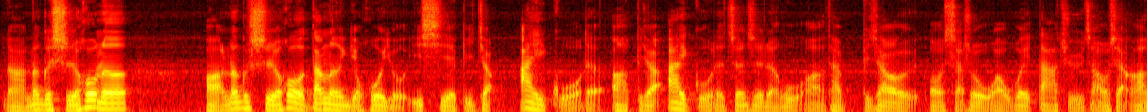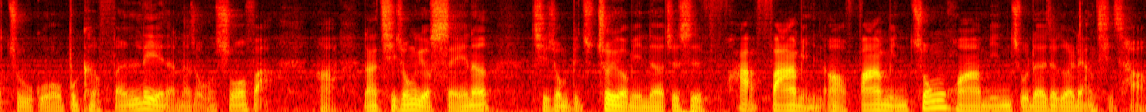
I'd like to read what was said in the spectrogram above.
那那个时候呢，啊，那个时候当然也会有一些比较爱国的啊，比较爱国的政治人物啊，他比较哦想说我要为大局着想啊，祖国不可分裂的那种说法啊，那其中有谁呢？其中比最有名的就是发发明啊，发明中华民族的这个梁启超。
